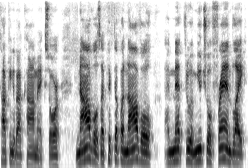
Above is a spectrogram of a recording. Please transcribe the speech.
talking about comics or novels. I picked up a novel I met through a mutual friend. Like,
